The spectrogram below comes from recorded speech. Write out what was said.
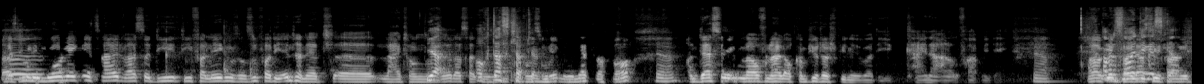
weißt du, die Logik ist halt, weißt du, die, die verlegen so super die Internetleitungen äh, ja, so, das halt auch das klappt ja gut. mit dem Netzaufbau. Ja. Und deswegen laufen halt auch Computerspiele über die. Keine Ahnung, frag mich nicht. Ja. Aber, aber das neue Ding ist, halt,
